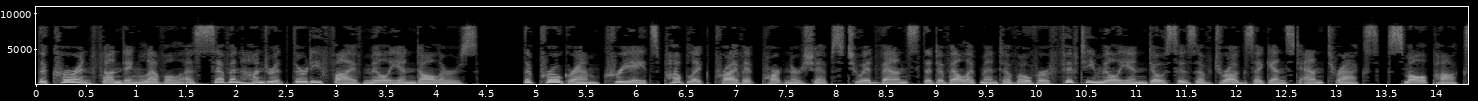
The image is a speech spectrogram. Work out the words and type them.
The current funding level is $735 million. The program creates public-private partnerships to advance the development of over 50 million doses of drugs against anthrax, smallpox,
